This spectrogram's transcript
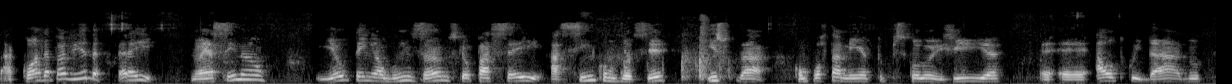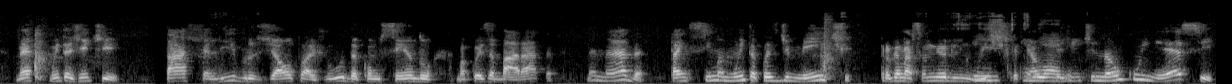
acorda pra vida. Peraí, não é assim não. E eu tenho alguns anos que eu passei, assim como você, estudar comportamento, psicologia, é, é, autocuidado. Né? Muita gente taxa livros de autoajuda como sendo uma coisa barata. Não é nada. Está em cima muita coisa de mente, programação neurolinguística, que é algo que a gente não conhece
